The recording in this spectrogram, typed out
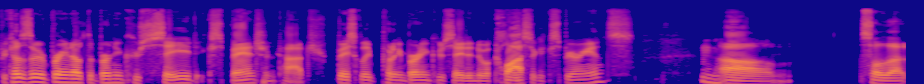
because they're bringing out the Burning Crusade expansion patch, basically putting Burning Crusade into a classic experience, Mhm. um, so that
